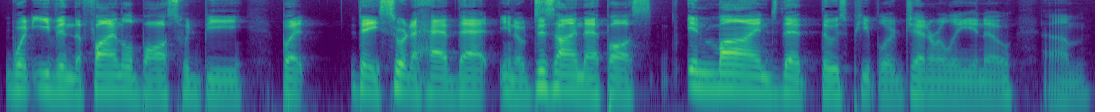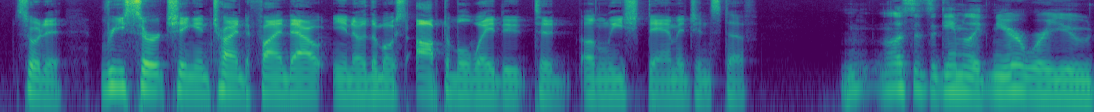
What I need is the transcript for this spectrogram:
what even the final boss would be. But they sort of have that, you know, design that boss in mind that those people are generally, you know, um, sort of researching and trying to find out, you know, the most optimal way to, to unleash damage and stuff. Unless it's a game like Nier where you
